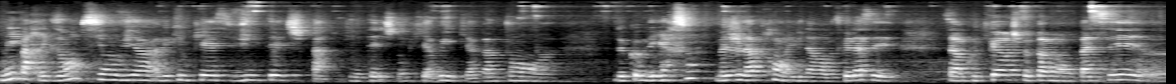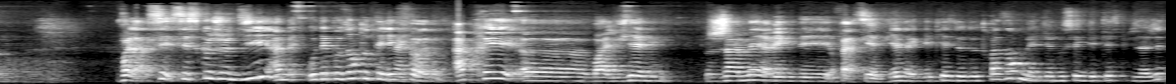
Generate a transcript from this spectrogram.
Mais par exemple, si on vient avec une pièce vintage, enfin vintage, donc qui a, oui, qui a 20 ans euh, de comme des garçons, ben je la prends évidemment, parce que là c'est un coup de cœur, je peux pas m'en passer. Euh. Voilà, c'est ce que je dis aux déposantes au téléphone. Après, euh, bon, elles viennent jamais avec des. Enfin, si elles viennent avec des pièces de 2-3 ans, mais elles viennent aussi avec des pièces plus âgées.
